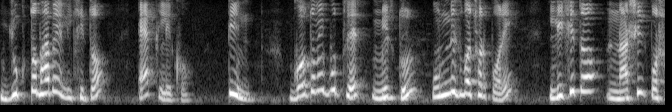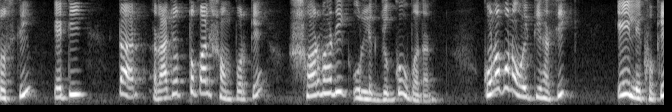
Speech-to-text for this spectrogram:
যুক্তভাবে লিখিত এক লেখ। তিন, গৌতমী পুত্রের মৃত্যুর উনিশ বছর পরে লিখিত নাসিক প্রশস্তি, এটি তার রাজত্বকাল সম্পর্কে সর্বাধিক উল্লেখযোগ্য উপাদান। কোনো কোনো ঐতিহাসিক এই লেখকে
